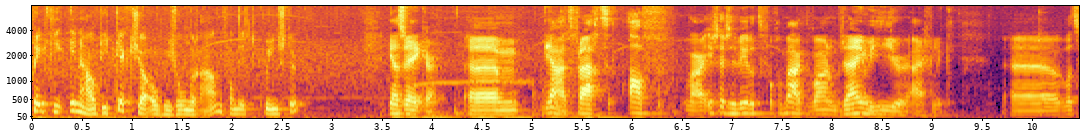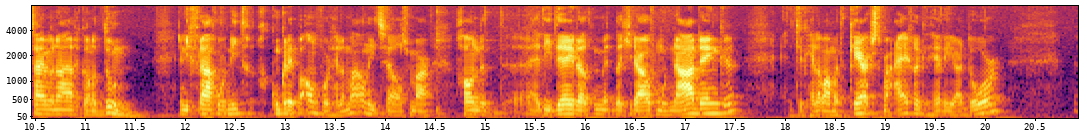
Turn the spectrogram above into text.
Spreekt die inhoud, die tekst jou ook bijzonder aan van dit Queen-stuk? Jazeker. Ehm ja, het vraagt af, waar is deze wereld voor gemaakt? Waarom zijn we hier eigenlijk? Eh, wat zijn we nou eigenlijk aan het doen? En die vraag wordt niet concreet beantwoord, helemaal niet zelfs. Maar gewoon het, het idee dat, dat je daarover moet nadenken. En natuurlijk helemaal met kerst, maar eigenlijk het hele jaar door.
